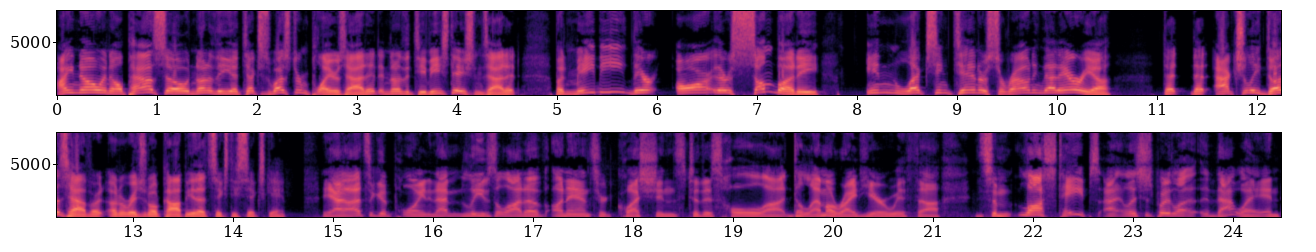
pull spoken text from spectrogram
I know in El Paso, none of the uh, Texas Western players had it, and none of the TV stations had it. But maybe there are there's somebody in Lexington or surrounding that area that that actually does have an original copy of that 66 game. Yeah, that's a good point, and that leaves a lot of unanswered questions to this whole uh, dilemma right here with uh, some lost tapes. Uh, let's just put it that way. And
